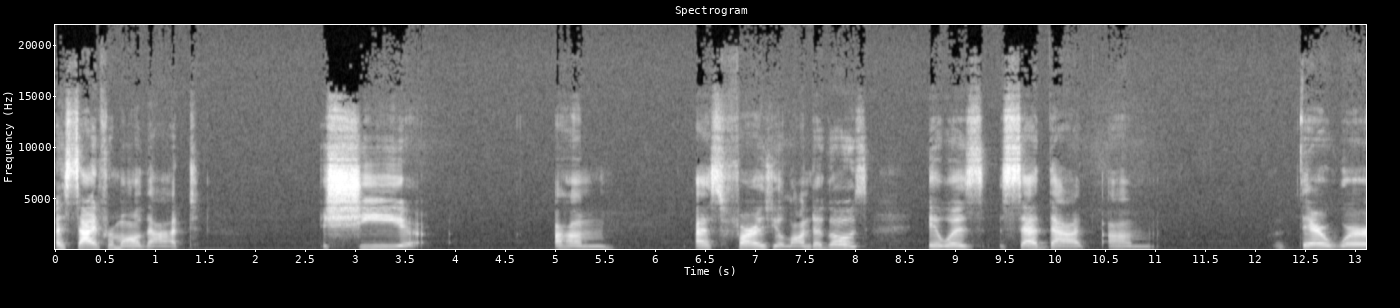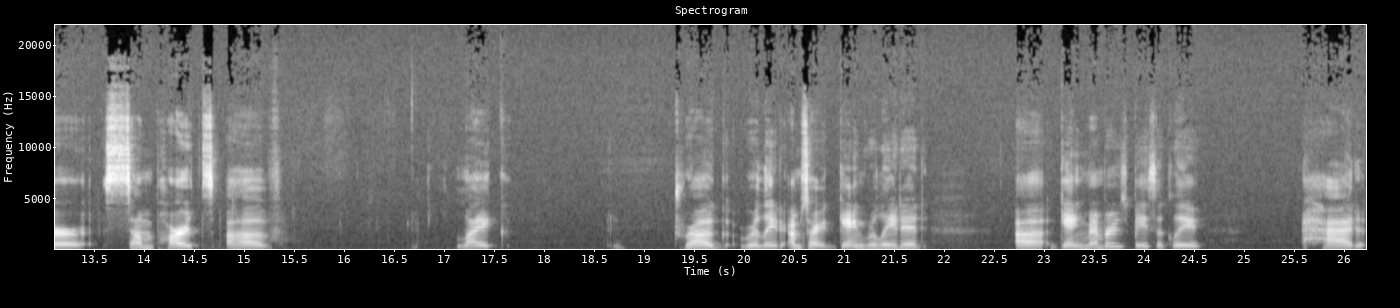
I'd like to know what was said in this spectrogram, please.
aside from all that she um as far as Yolanda goes it was said that um there were some parts of like drug related I'm sorry, gang related uh gang members basically had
